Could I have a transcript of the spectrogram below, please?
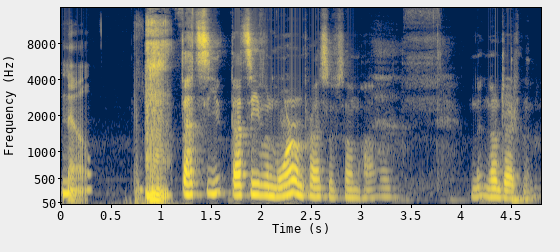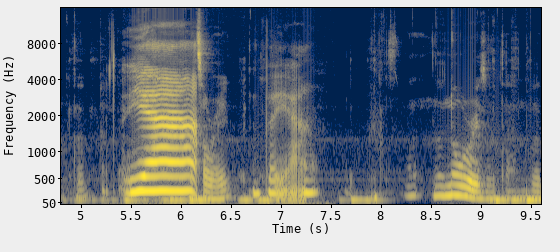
No, That's that's even more impressive somehow. No, no judgment, yeah, that's all right. but yeah. No worries with that. But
